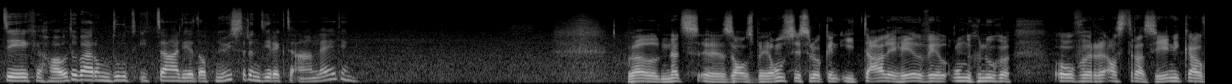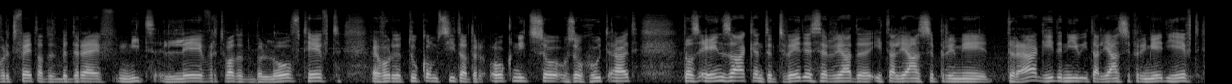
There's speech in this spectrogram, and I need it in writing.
tegenhouden? Waarom doet Italië dat nu? Is er een directe aanleiding? Wel, net uh, zoals bij ons is er ook in Italië heel veel ongenoegen over AstraZeneca, over het feit dat het bedrijf niet levert wat het beloofd heeft. En voor de toekomst ziet dat er ook niet zo, zo goed uit. Dat is één zaak. En ten tweede is er ja, de Italiaanse premier Draghi, de nieuwe Italiaanse premier, die heeft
